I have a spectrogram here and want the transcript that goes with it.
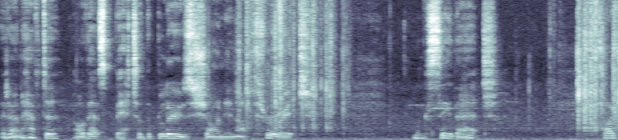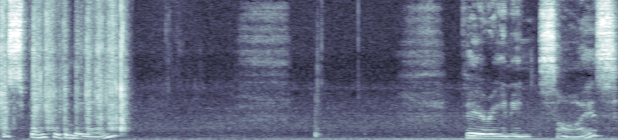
They don't have to, oh that's better, the blue's shining up through it. You can see that. So I just sprinkle them along. Varying in size.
